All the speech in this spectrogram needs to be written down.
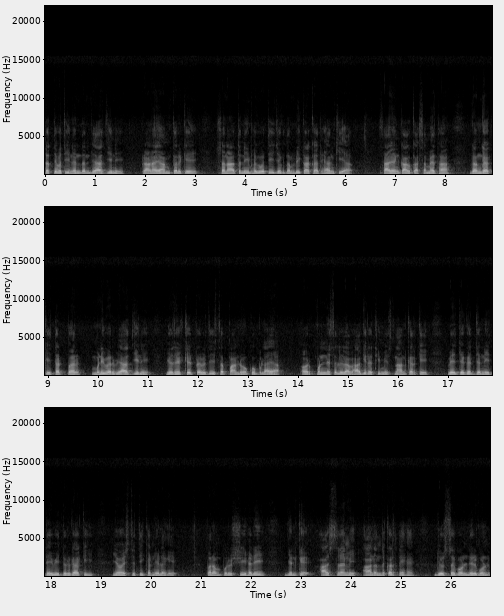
सत्यवती नंदन व्यास जी ने प्राणायाम करके सनातनी भगवती जगदम्बिका का ध्यान किया। सायंकाल का समय था गंगा के तट पर मुनिवर व्यास जी ने युधिष्ठिर प्रभृति सब पांडवों को बुलाया और पुण्य सलीला भागीरथी में स्नान करके वे जगतजनी देवी दुर्गा की यों स्थिति करने लगे। परम पुरुष श्रीहरि, जिनके आश्रय में आनंद करते हैं, जो सगुण, निर्गुण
